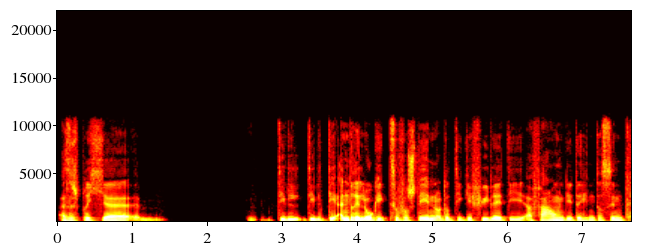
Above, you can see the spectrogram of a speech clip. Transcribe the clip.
Also, sprich, äh, die die die andere Logik zu verstehen oder die Gefühle, die Erfahrungen, die dahinter sind,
